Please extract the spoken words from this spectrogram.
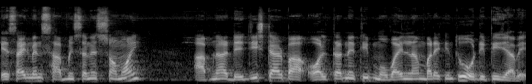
অ্যাসাইনমেন্ট সাবমিশনের সময় আপনার রেজিস্টার বা অল্টারনেটিভ মোবাইল নাম্বারে কিন্তু ওটিপি যাবে।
